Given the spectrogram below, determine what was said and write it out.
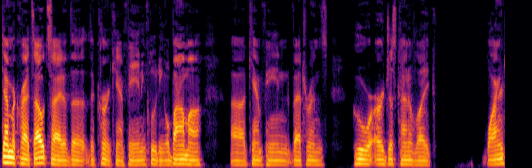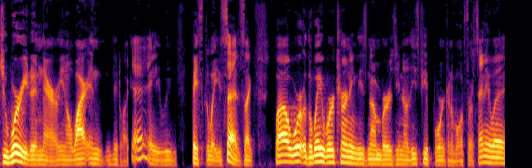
Democrats outside of the the current campaign, including Obama uh, campaign veterans who are just kind of like why aren't you worried in there? You know, why? And they're like, hey, we basically what you said. It's like, well, we're the way we're turning these numbers. You know, these people weren't going to vote for us anyway.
